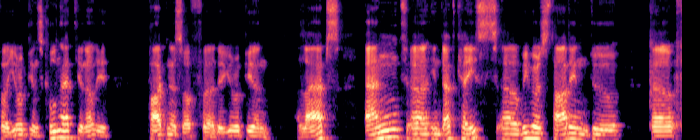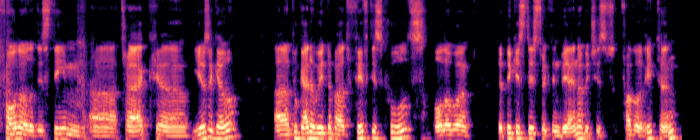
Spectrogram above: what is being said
uh, European SchoolNet, you know, the partners of uh, the European labs. And uh, in that case, uh, we were starting to follow the STEAM track years ago, together with about 50 schools all over the biggest district in Vienna, which is Favoriten.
